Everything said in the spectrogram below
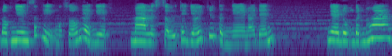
đột nhiên xuất hiện một số nghề nghiệp mà lịch sử thế giới chưa từng nghe nói đến. Nghề đụng bình hoa,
